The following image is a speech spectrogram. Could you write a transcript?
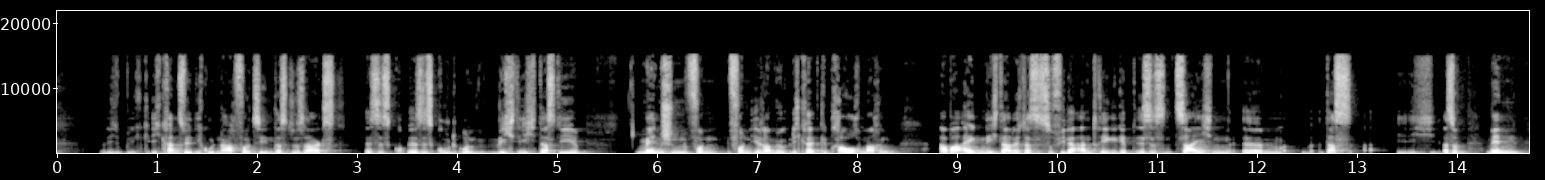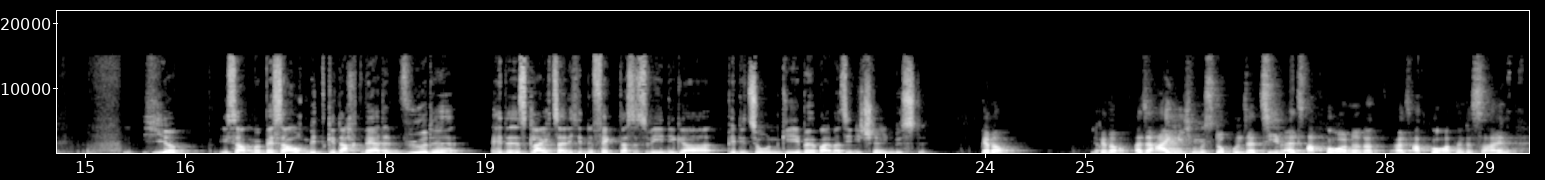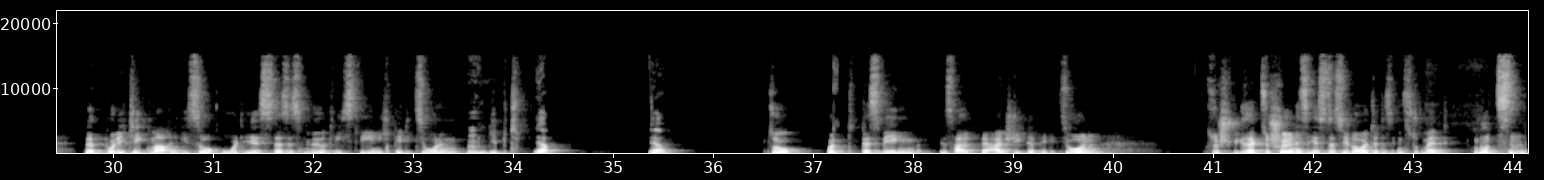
ich, ich, ich kann es wirklich gut nachvollziehen, dass du sagst, es ist, es ist gut und wichtig, dass die Menschen von, von ihrer Möglichkeit Gebrauch machen. Aber eigentlich dadurch, dass es so viele Anträge gibt, ist es ein Zeichen, ähm, dass ich, also wenn hier, ich sag mal, besser auch mitgedacht werden würde, hätte es gleichzeitig den Effekt, dass es weniger Petitionen gäbe, weil man sie nicht stellen müsste. Genau, ja. Genau. Also eigentlich muss doch unser Ziel als Abgeordneter, als Abgeordnete sein, eine Politik machen, die so gut ist, dass es möglichst wenig Petitionen mhm. gibt. Ja. Ja. So. Und deswegen ist halt der Anstieg der Petitionen, so, wie gesagt, so schön es ist, dass die Leute das Instrument nutzen,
